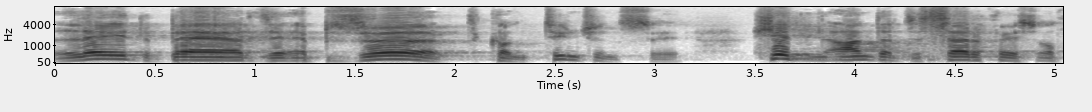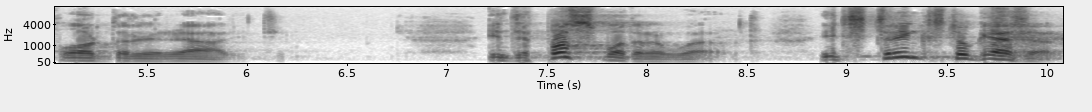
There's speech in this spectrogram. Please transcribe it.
laid bare the absurd contingency hidden under the surface of ordinary reality. In the postmodern world, it strings together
